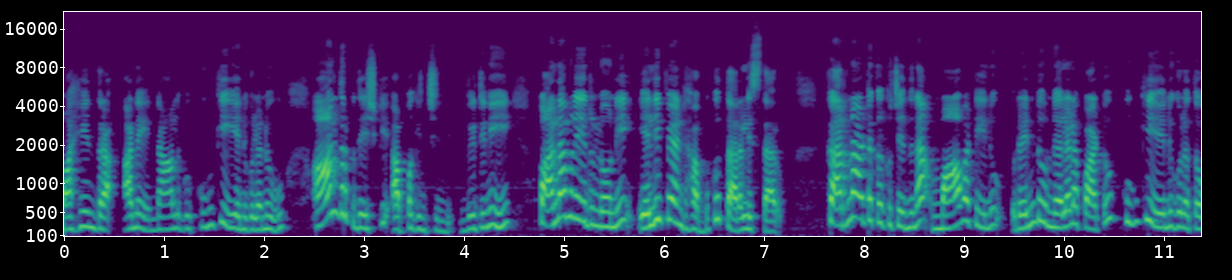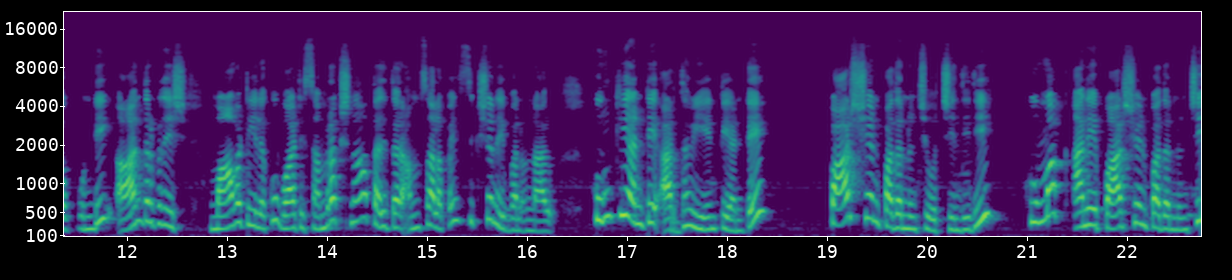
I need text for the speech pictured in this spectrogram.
మహేంద్ర అనే నాలుగు కుంకి ఏనుగులను ఆంధ్రప్రదేశ్కి అప్పగించింది. వీటిని పనమనేరులోని ఎలిఫెంట్ హబ్కు తరలిస్తారు. కర్ణాటకకు చెందిన మావటీలు రెండు నెలల పాటు కుంకి ఏనుగులతో ఉండి ఆంధ్రప్రదేశ్ మావటీలకు వాటి సంరక్షణ తదితర అంశాలపై శిక్షణ ఇవ్వనున్నారు. కుంకి అంటే అర్థం ఏంటి అంటే పార్షియన్ పదం నుంచి వచ్చింది ఇది. కుమక్ అనే పార్షియన్ పదం నుంచి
